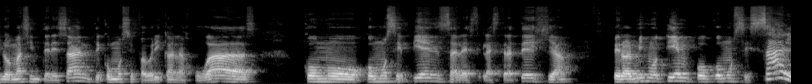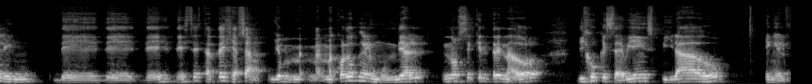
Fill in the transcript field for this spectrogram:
lo más interesante, cómo se fabrican las jugadas, cómo, cómo se piensa la, estrategia, pero al mismo tiempo cómo se salen de, de, esta estrategia. O sea, yo me, acuerdo que en el Mundial, no sé qué entrenador dijo que se había inspirado en el,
